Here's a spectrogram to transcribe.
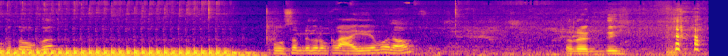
Ugot-ugot. Pusap na gurong klayo mo, no? Ragay.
